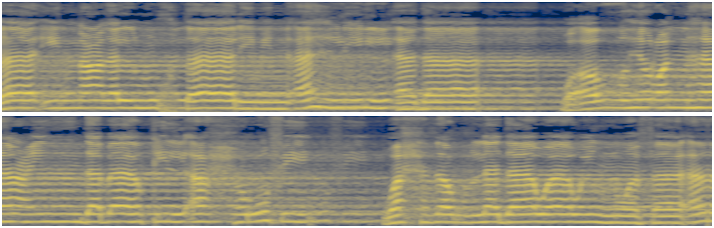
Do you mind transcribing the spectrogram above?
باء على المختار من أهل الأداء وأظهرنها عند باقي الأحرف واحذر لدى واو وفاء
